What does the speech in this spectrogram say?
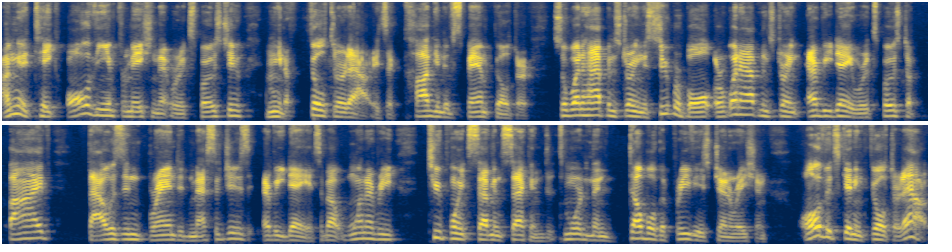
I'm going to take all of the information that we're exposed to, I'm going to filter it out. It's a cognitive spam filter. So what happens during the Super Bowl or what happens during every day? We're exposed to 5,000 branded messages every day. It's about one every 2.7 seconds. It's more than double the previous generation. All of it's getting filtered out.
